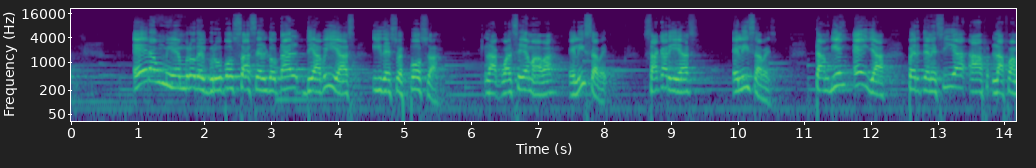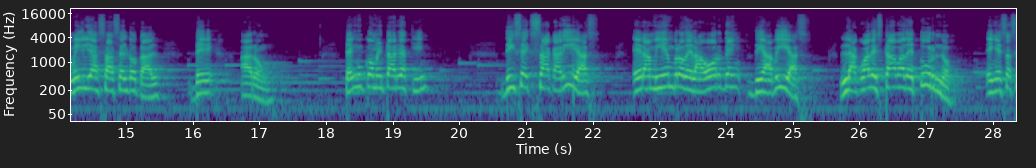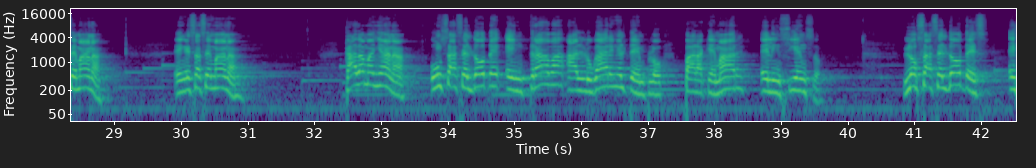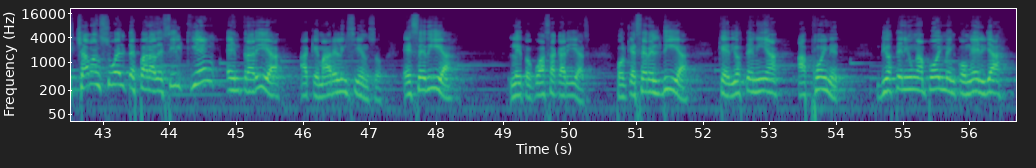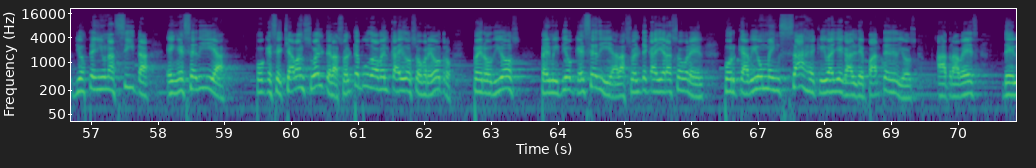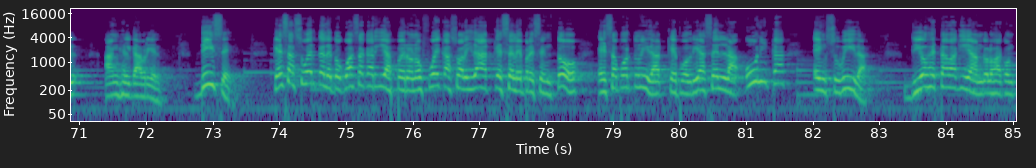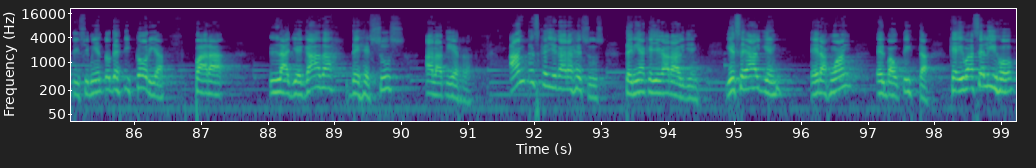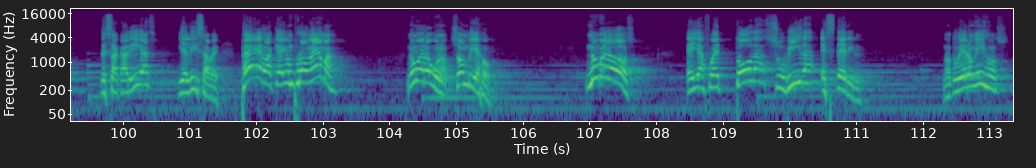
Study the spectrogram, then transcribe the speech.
era un miembro del grupo sacerdotal de Abías y de su esposa, la cual se llamaba Elizabeth. Zacarías, Elizabeth. También ella pertenecía a la familia sacerdotal de Aarón. Tengo un comentario aquí. Dice Zacarías era miembro de la orden de Abías, la cual estaba de turno en esa semana. En esa semana, cada mañana un sacerdote entraba al lugar en el templo para quemar el incienso. Los sacerdotes echaban suertes para decir quién entraría a quemar el incienso. Ese día le tocó a Zacarías, porque ese era el día que Dios tenía appointed. Dios tenía un appointment con él ya. Dios tenía una cita en ese día, porque se echaban suerte. La suerte pudo haber caído sobre otro, pero Dios permitió que ese día la suerte cayera sobre él, porque había un mensaje que iba a llegar de parte de Dios a través del ángel Gabriel. Dice que esa suerte le tocó a Zacarías, pero no fue casualidad que se le presentó esa oportunidad que podría ser la única en su vida. Dios estaba guiando los acontecimientos de esta historia para la llegada de Jesús a la tierra. Antes que llegara Jesús, tenía que llegar alguien. Y ese alguien era Juan el Bautista, que iba a ser hijo de Zacarías y Elizabeth. Pero aquí hay un problema. Número uno, son viejos. Número dos, ella fue toda su vida estéril. No tuvieron hijos.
